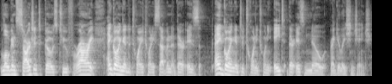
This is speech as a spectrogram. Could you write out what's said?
Logan Sargeant goes to Ferrari. And going into 2027, there is, and going into 2028, there is no regulation change.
